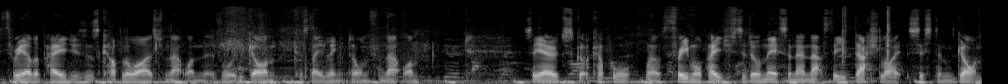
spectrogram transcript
three other pages. There's a couple of wires from that one that have already gone because they linked on from that one. So yeah, we've just got a couple, well, three more pages to do on this, and then that's the dash light system gone.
